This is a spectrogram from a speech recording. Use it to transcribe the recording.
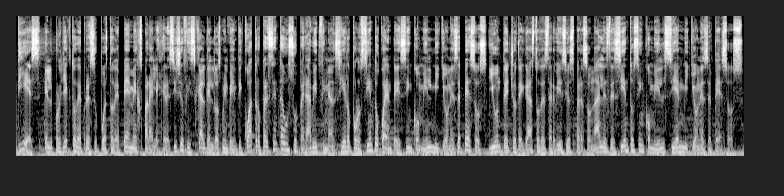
10. El proyecto de presupuesto de Pemex para el ejercicio fiscal del 2024 presenta un superávit financiero por 145 mil millones de pesos y un techo de gasto de servicios personales de 105 mil 100 millones de pesos.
